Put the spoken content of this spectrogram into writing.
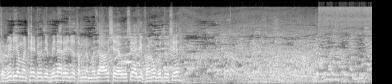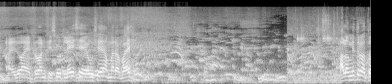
તો વિડીયોમાં ઠેઠ સુધી બિના રહેજો, તમને મજા આવશે એવું છે. હજી ઘણું બધું છે. આ જો આ ડ્રોનથી શૂટ લે છે એવું છે અમારા ભાઈ. હાલો મિત્રો, તો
